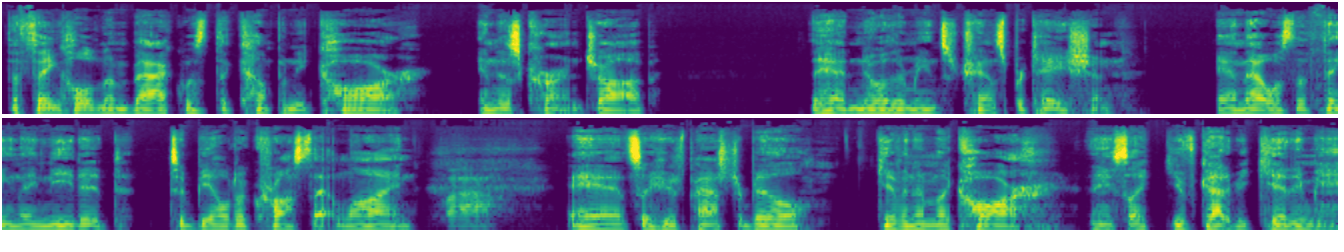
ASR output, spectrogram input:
The thing holding him back was the company car in his current job. They had no other means of transportation. And that was the thing they needed to be able to cross that line. Wow. And so here's Pastor Bill giving him the car. And he's like, You've got to be kidding me.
